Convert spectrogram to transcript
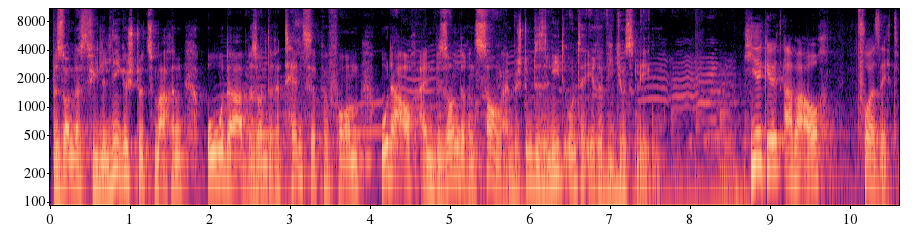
besonders viele Liegestütz machen oder besondere Tänze performen oder auch einen besonderen Song, ein bestimmtes Lied unter ihre Videos legen. Hier gilt aber auch Vorsicht.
